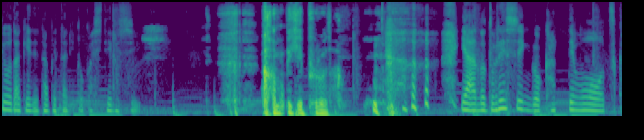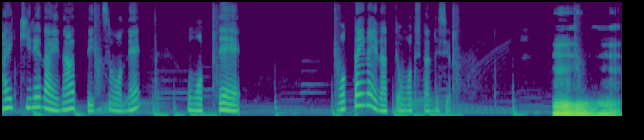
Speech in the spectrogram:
塩だけで食べたりとかしてるし。完璧プロだ。いや、あのドレッシングを買っても使い切れないなっていつもね、思って、もったいないなって思ってたんですよ。うんうん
